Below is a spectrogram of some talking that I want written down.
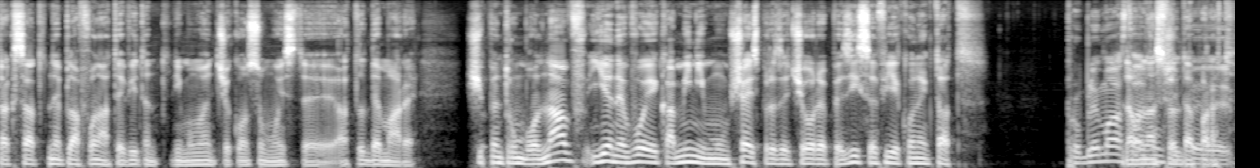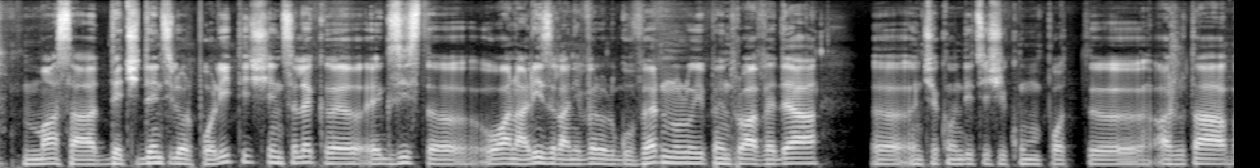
taxat neplafonat, evident, din moment ce consumul este atât de mare. Și pentru un bolnav e nevoie ca minimum 16 ore pe zi să fie conectat Problema asta la un astfel de pe aparat. masa decidenților politici și înțeleg că există o analiză la nivelul guvernului pentru a vedea uh, în ce condiții și cum pot uh, ajuta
